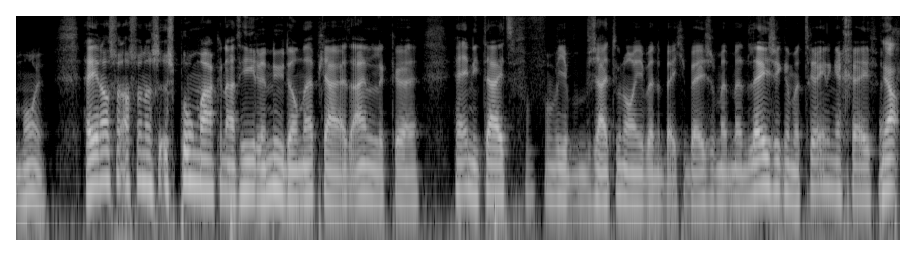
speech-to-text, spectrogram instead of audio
mooi. Hey, en als we, als we een sprong maken naar het hier en nu, dan heb jij uiteindelijk eh, in die tijd, van, je zei toen al, je bent een beetje bezig met, met lezingen, met trainingen geven. Ja.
